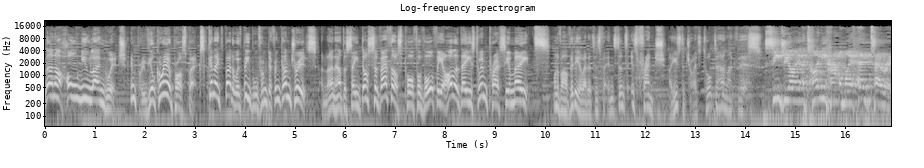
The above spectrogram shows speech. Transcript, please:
learn a whole new language, improve your career prospects, connect better with people from different countries, and learn how to say Dos Cervezos por favor for your holidays to impress your mates. One of our video editors, for instance, is French. I used to try to talk to her like this. CGI a tiny hat on my head, Terry.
